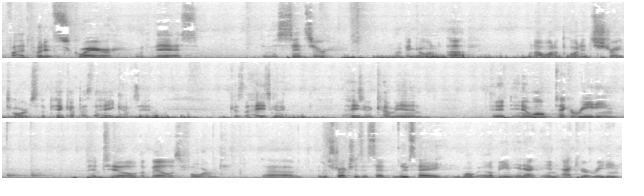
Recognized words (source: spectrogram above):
if I had put it square with this, then the sensor would have been going up when I want to point it straight towards the pickup as the hay comes in. Because the hay's gonna the hay's gonna come in and it, and it won't take a reading until the bell is formed. Um, in the instructions it said loose hay, it won't, it'll be an inaccurate reading.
